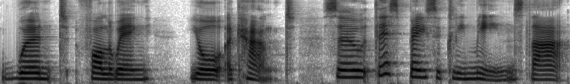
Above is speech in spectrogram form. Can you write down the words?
weren't following your account. So this basically means that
